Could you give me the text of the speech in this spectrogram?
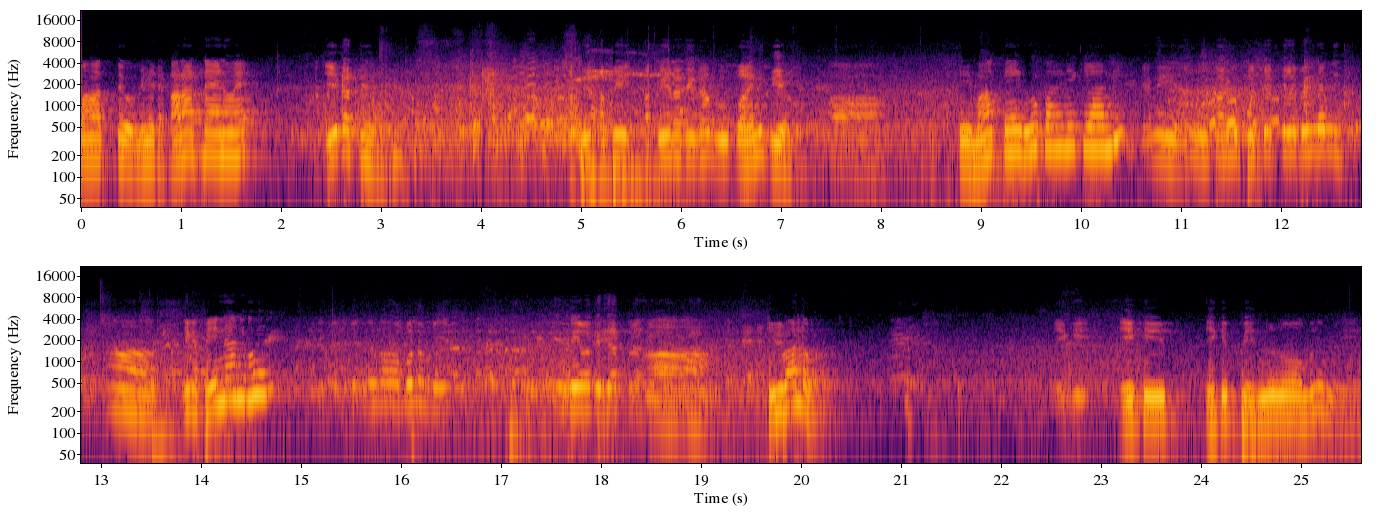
මහත්තයෝ මෙහෙට කරත් නෑ නෝය. ඒකත් එහෙමයි. අපේ අපේ අපේ රටේ නම් රූපවාහිනී තියෙනවා. ආ. ඒ මාත්‍යේ රූපායනීය කියන්නේ? අර රූපවාහිනිය පොඩ්ඩක් කියලා පෙන්නන්නේ. ආ. ඒක පෙන්නන්නේ කොහෙද? බල මේ මේ වගේ දෙයක් ආ. කිරිබණ්ඩෝ. ඒකේ ඒකේ ඒකේ පෙන්නනවා බල මේ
